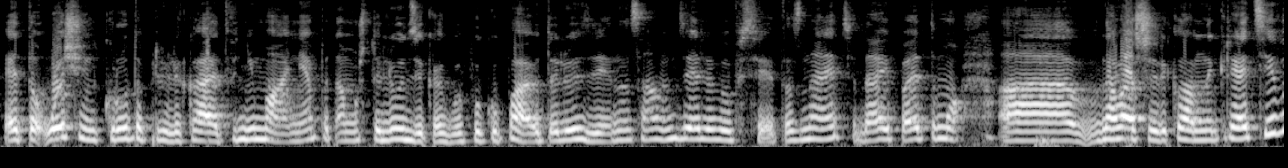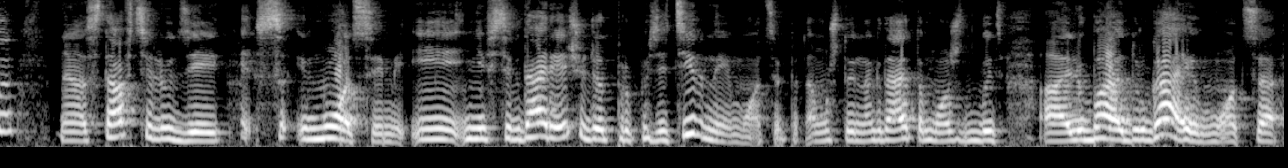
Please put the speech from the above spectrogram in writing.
Это очень круто привлекает внимание, потому что люди как бы покупают у людей, на самом деле вы все это знаете, да, и поэтому а, на ваши рекламные креативы а, ставьте людей с эмоциями, и не всегда речь идет про позитивные эмоции, потому что иногда это может быть а, любая другая эмоция,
